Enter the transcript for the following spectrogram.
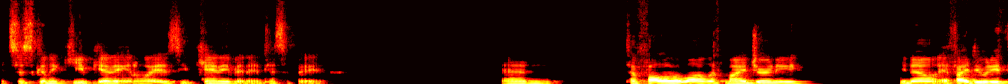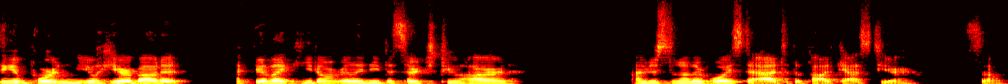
it's just going to keep giving in ways you can't even anticipate and to follow along with my journey. You know, if I do anything important, you'll hear about it. I feel like you don't really need to search too hard. I'm just another voice to add to the podcast here. So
